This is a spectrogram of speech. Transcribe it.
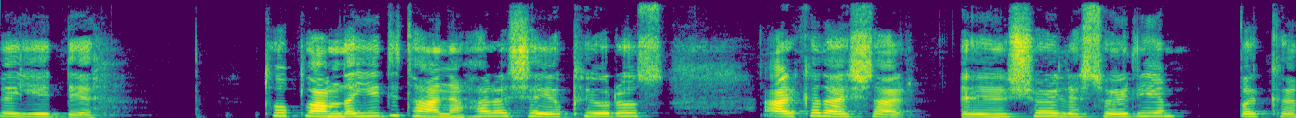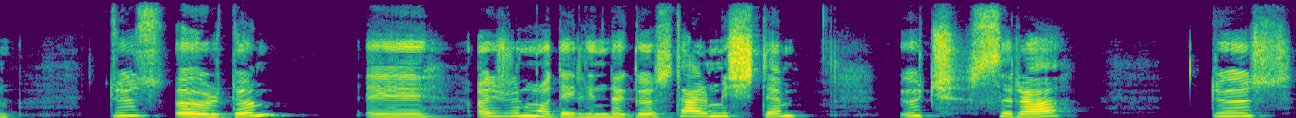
ve 7. Toplamda 7 tane haraşa yapıyoruz. Arkadaşlar e, şöyle söyleyeyim. Bakın düz ördüm. E, ajur modelinde göstermiştim. 3 sıra düz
